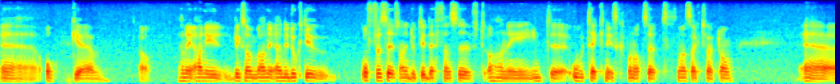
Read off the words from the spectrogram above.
Eh, och eh, han är, han är liksom, han är, han är duktig offensivt, han är duktig defensivt och han är inte oteknisk på något sätt. Som jag sagt tvärtom. Eh,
